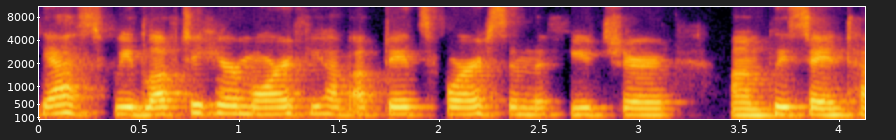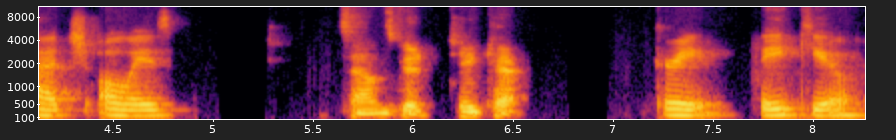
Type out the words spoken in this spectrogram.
yes, we'd love to hear more if you have updates for us in the future. Um, please stay in touch always. Sounds good. Take care. Great. Thank you.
